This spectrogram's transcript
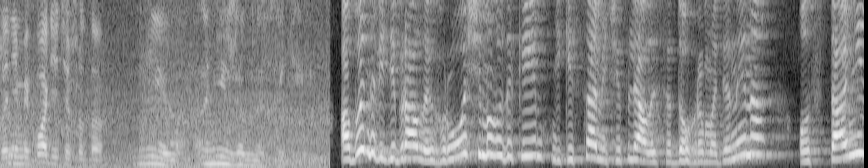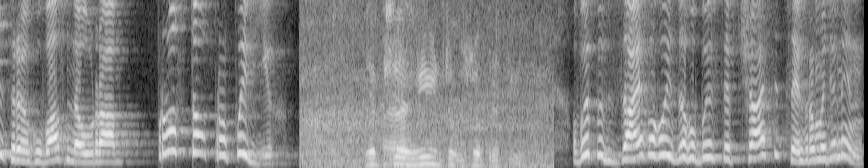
За ними ходите что-то? Не, они за мной ходили. Аби не відібрали гроші молодики, які самі чіплялися до громадянина, останній зреагував на ура. Просто пропив їх. Я 50 гривен только что пропил. Випив зайвого і загубився в часі цей громадянин,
